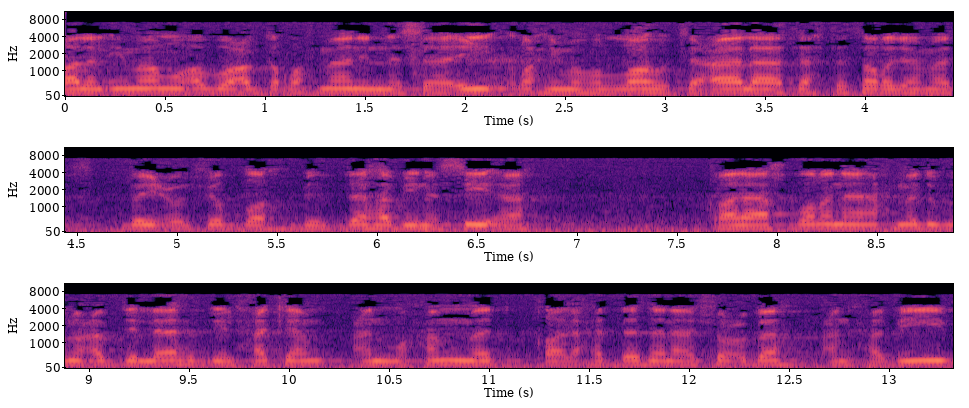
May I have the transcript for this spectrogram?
قال الإمام أبو عبد الرحمن النسائي رحمه الله تعالى تحت ترجمة بيع الفضة بالذهب نسيئة. قال أخبرنا أحمد بن عبد الله بن الحكم عن محمد قال حدثنا شعبة عن حبيب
